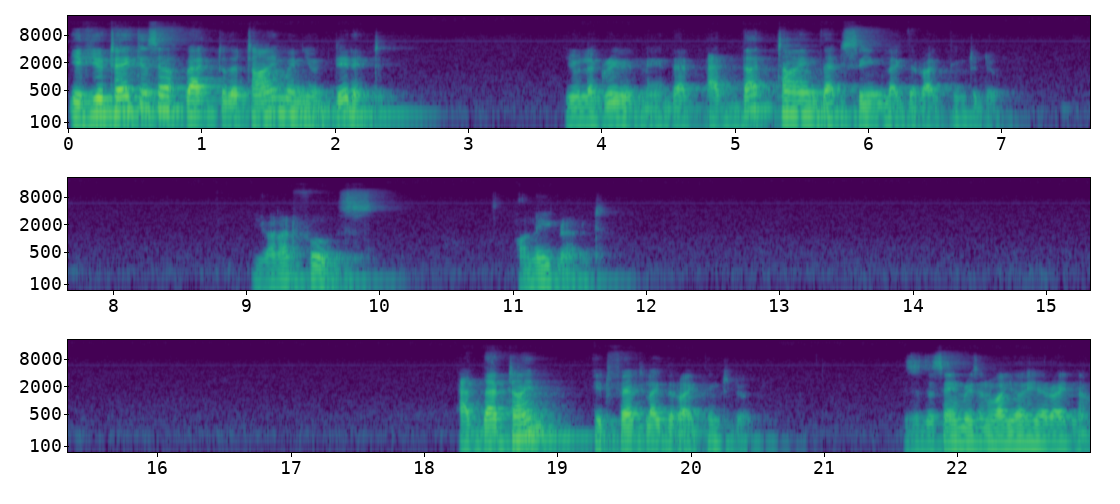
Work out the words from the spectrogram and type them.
if you take yourself back to the time when you did it, you'll agree with me that at that time that seemed like the right thing to do. You are not fools, only ignorant. At that time, it felt like the right thing to do. This is the same reason why you're here right now,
